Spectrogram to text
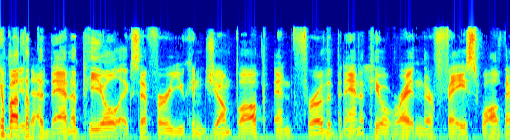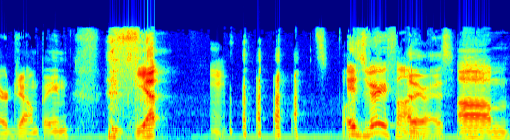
Well, about the that. banana peel, except for you can jump up and throw the banana peel right in their face while they're jumping. Yep, It's it's very fun. Anyways, Um,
